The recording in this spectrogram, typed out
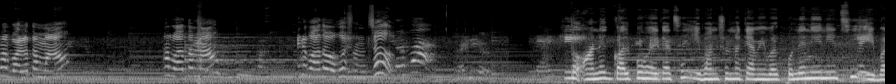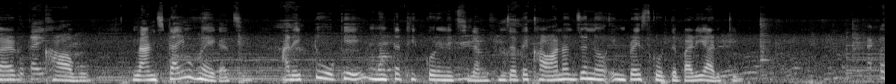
মা বলো তো মাও। মা বলো তো মাও। এটা ওগো শুনছো? তো অনেক গল্প হয়ে গেছে ইভান সোনাকে আমি এবার কোলে নিয়ে নিয়েছি এবার খাওয়াবো। লাঞ্চ টাইম হয়ে গেছে। আর একটু ওকে মুডটা ঠিক করে নিচ্ছিলাম যাতে খাওয়ানোর জন্য ইমপ্রেস করতে পারি আর কি। একটা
